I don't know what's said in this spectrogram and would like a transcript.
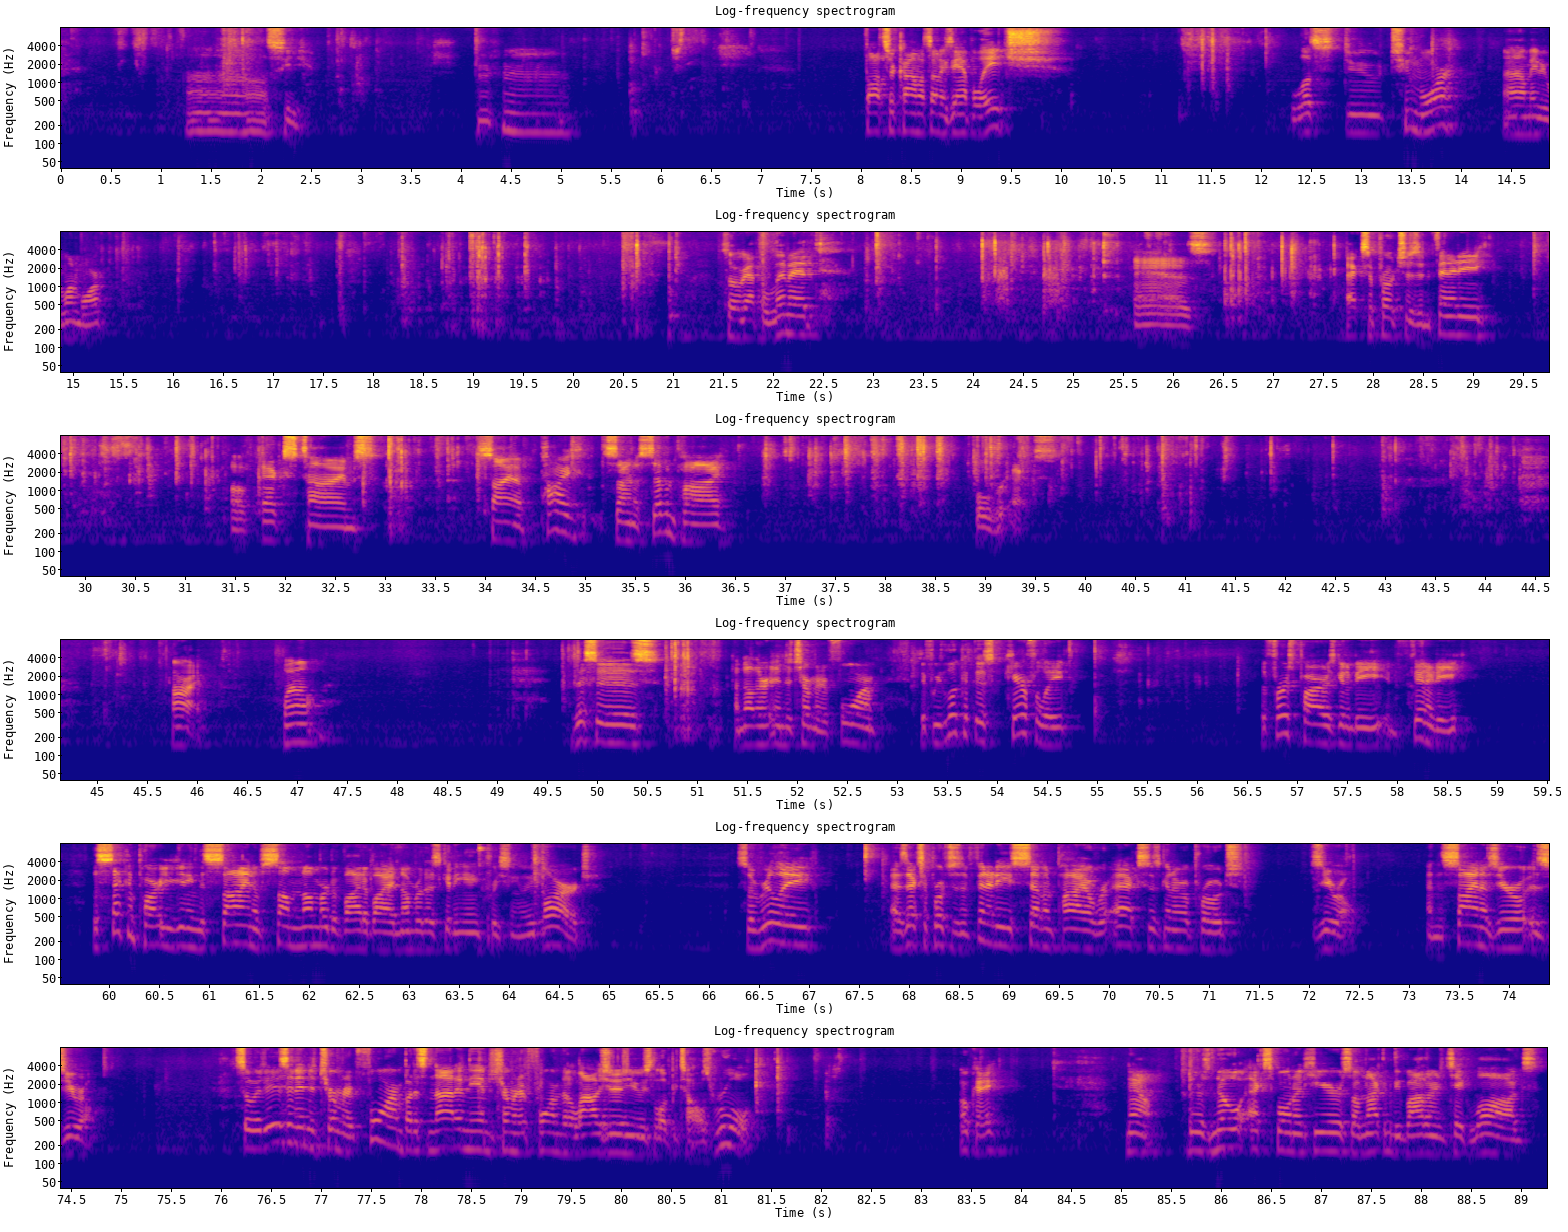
Uh, let's see. Mhm. Thoughts or comments on example H? Let's do two more, uh, maybe one more. So we got the limit as x approaches infinity of x times sine of pi, sine of seven pi over x. All right, well, this is another indeterminate form. If we look at this carefully, the first part is gonna be infinity. The second part, you're getting the sine of some number divided by a number that's getting increasingly large. So really, as x approaches infinity, seven pi over x is gonna approach zero. And the sine of zero is zero. So it is an indeterminate form, but it's not in the indeterminate form that allows you to use L'Hopital's rule. Okay. Now, there's no exponent here, so I'm not gonna be bothering to take logs,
